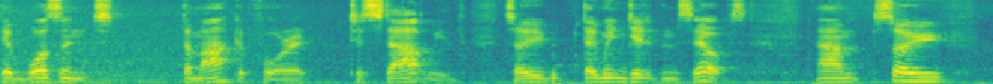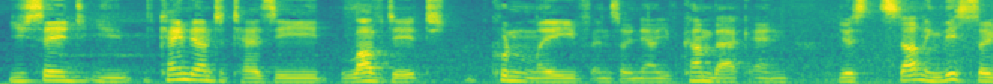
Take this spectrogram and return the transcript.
there wasn't the market for it to start with, so they went and did it themselves. Um, so you said you came down to Tassie, loved it, couldn't leave, and so now you've come back and you're starting this. So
